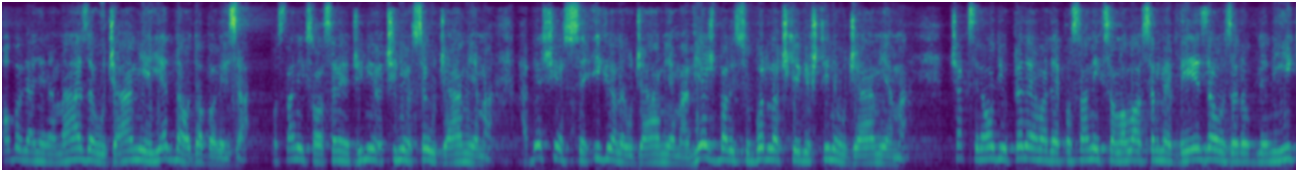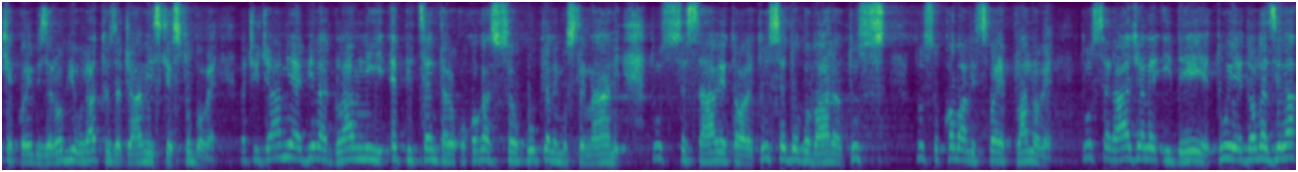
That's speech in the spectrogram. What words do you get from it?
Obavljanje namaza u džamiji je jedna od obaveza. Poslanik sa osam je činio, činio sve u džamijama. Habešije su se igrale u džamijama, vježbali su borlačke vještine u džamijama. Čak se navodi u predajama da je poslanik sallallahu sallam vezao zarobljenike koje bi zarobio u ratu za džamijske stubove. Znači džamija je bila glavni epicentar oko koga su se okupljali muslimani. Tu su se savjetovali, tu se dogovarali, tu su, tu su kovali svoje planove, tu se rađale ideje, tu je dolazila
